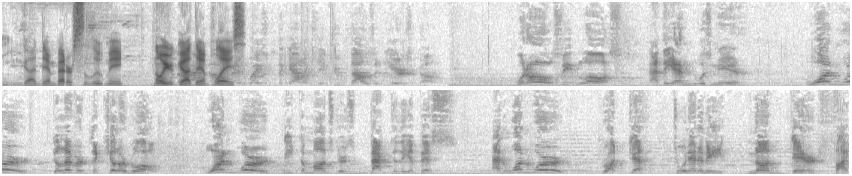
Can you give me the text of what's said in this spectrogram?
You goddamn better salute me. Know your goddamn place. The galaxy 2,000 years ago. When all seemed lost and the end was near, one word delivered the killer blow. One word beat the monsters back to the abyss. And one word brought death to an enemy none dared fight.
